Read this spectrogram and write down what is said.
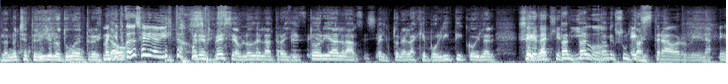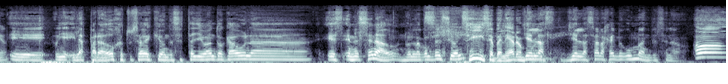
la noche anterior yo lo tuve entrevistado... Imagínate cuándo se había visto. Tres veces habló de la trayectoria, de la la, el tonelaje político y la. Sí, pero el no, adjetivo exultante. extraordinario. Eh, oye, y las paradojas, tú sabes que donde se está llevando a cabo la. es en el Senado, no en la convención. Sí, se pelearon Y en, por- la, y en la sala Jaime Guzmán del Senado. Oh,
